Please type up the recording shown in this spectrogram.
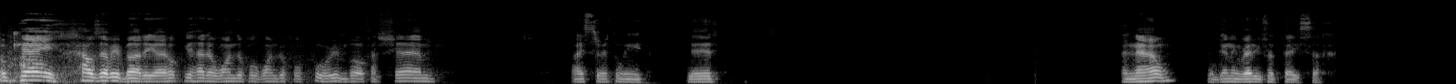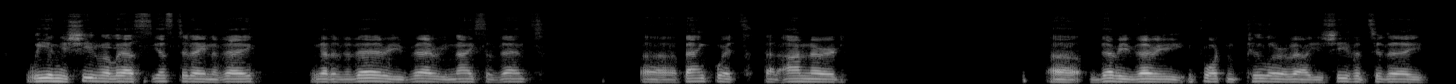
Okay, how's everybody? I hope you had a wonderful, wonderful Purim, Baruch Hashem. I certainly did. And now we're getting ready for Pesach. We in Yeshiva last yesterday, Neve, we had a very, very nice event, uh, banquet that honored a very, very important pillar of our yeshiva today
